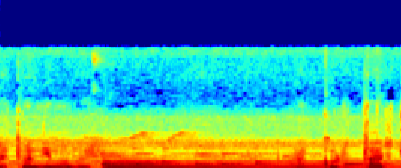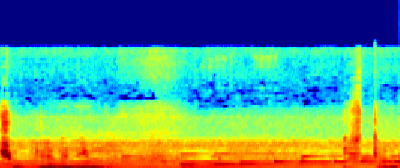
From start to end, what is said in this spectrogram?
Esto venimos, ve. A cortar chufle venimos. Están.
